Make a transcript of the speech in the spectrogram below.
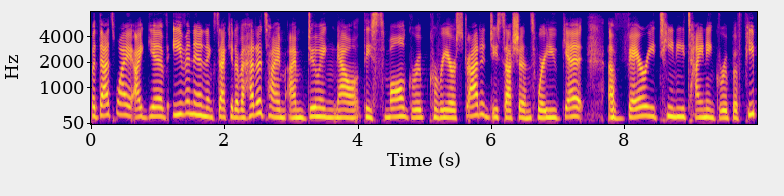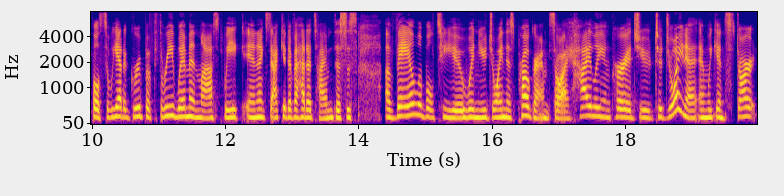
But that's why I give, even in executive ahead of time, I'm doing now these small group career strategy sessions where you get a very teeny tiny group of people. So we had a group of three women last week in executive ahead of time. This is available to you when you join this program. So I highly encourage you to join it and we can start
